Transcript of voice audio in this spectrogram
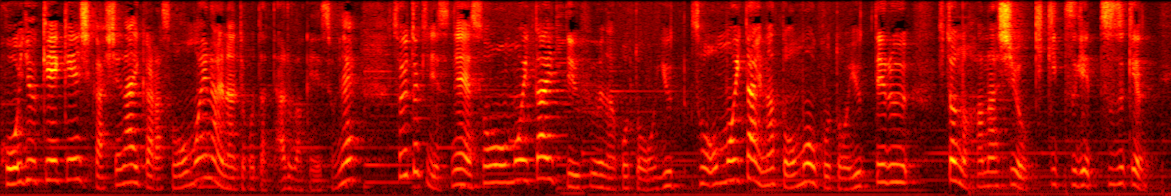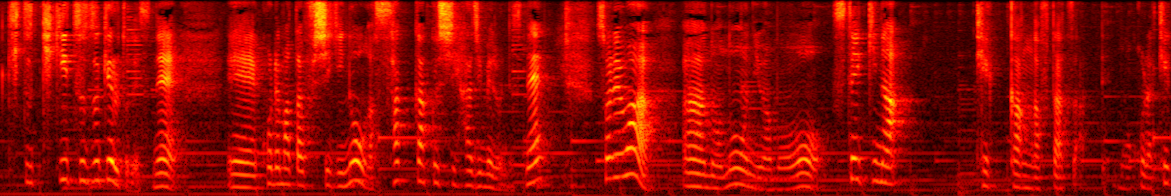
こういう経験しかしてないからそう思えないなんてことだってあるわけですよね。そういう時ですねそう思いたいっていうふうなことを言そう思いたいなと思うことを言ってる人の話を聞きつげ続ける聞き続けるとですねえー、これまた不思議脳が錯覚し始めるんですね。それはあの脳にはもう素敵な血管が2つあってもうこれは血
